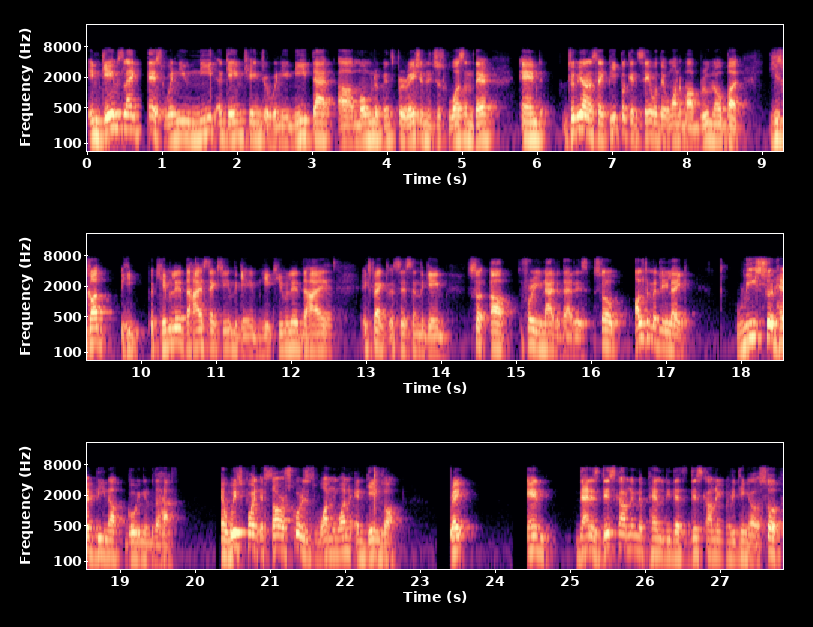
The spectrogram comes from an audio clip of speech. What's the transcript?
in games like this, when you need a game changer, when you need that uh, moment of inspiration, it just wasn't there. And to be honest, like people can say what they want about Bruno, but he's got he accumulated the highest XG in the game. He accumulated the highest expected assists in the game. So uh, for United, that is. So ultimately, like we should have been up going into the half. At which point, if Star scores, it's one-one and game's on, right? And that is discounting the penalty. That's discounting everything else. So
